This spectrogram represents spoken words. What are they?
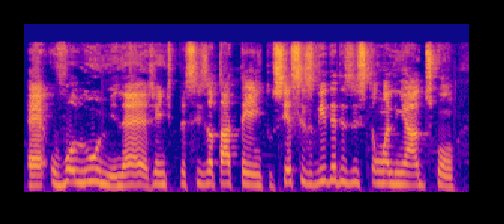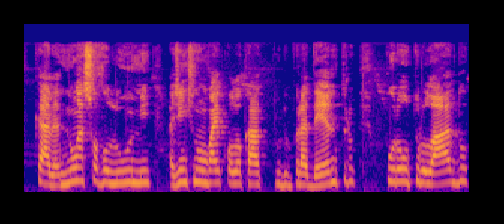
é, o volume, né? A gente precisa estar tá atento. Se esses líderes estão alinhados com cara, não é só volume, a gente não vai colocar tudo para dentro. Por outro lado,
